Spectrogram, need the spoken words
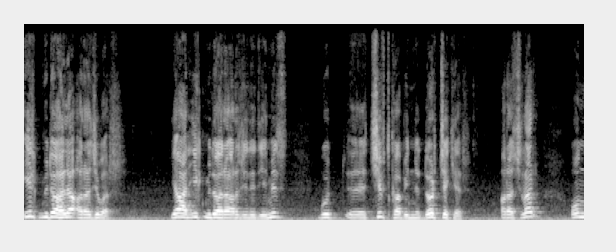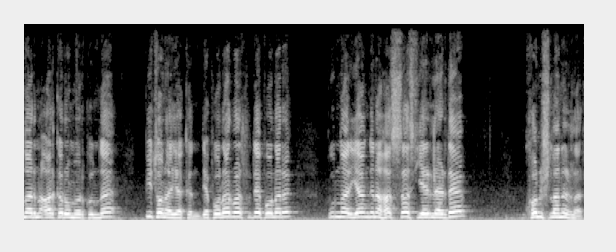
ilk müdahale aracı var. Yani ilk müdahale aracı dediğimiz bu e, çift kabinli dört çeker araçlar. Onların arka romorkunda bir tona yakın depolar var, su depoları. Bunlar yangına hassas yerlerde konuşlanırlar.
